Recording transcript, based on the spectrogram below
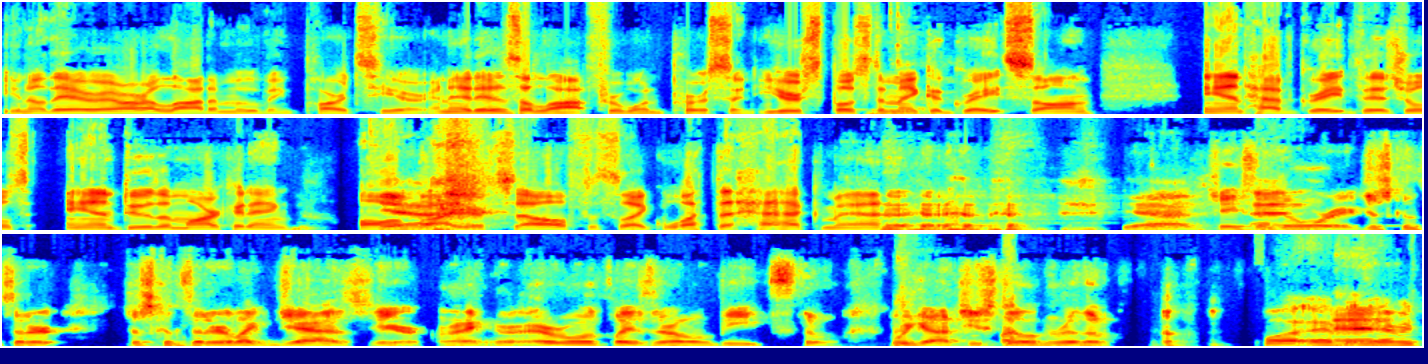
you know, there are a lot of moving parts here, and it is a lot for one person. You're supposed to make a great song and have great visuals and do the marketing all Yeah. by yourself. It's like, what the heck, man? Yeah, yeah Jason, and- don't worry. Just consider, just consider like jazz here, right? Everyone plays their own beats. So we got you still in rhythm. Well, every And- every.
